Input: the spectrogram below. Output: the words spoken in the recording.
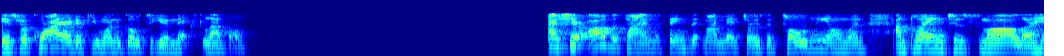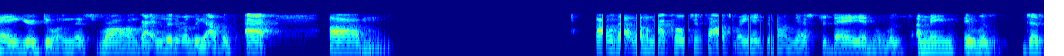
It's required if you want to go to your next level. I share all the time the things that my mentors have told me on when I'm playing too small or hey, you're doing this wrong. I literally I was at um, I was at one of my coaches' house, Ray on yesterday, and was I mean it was just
